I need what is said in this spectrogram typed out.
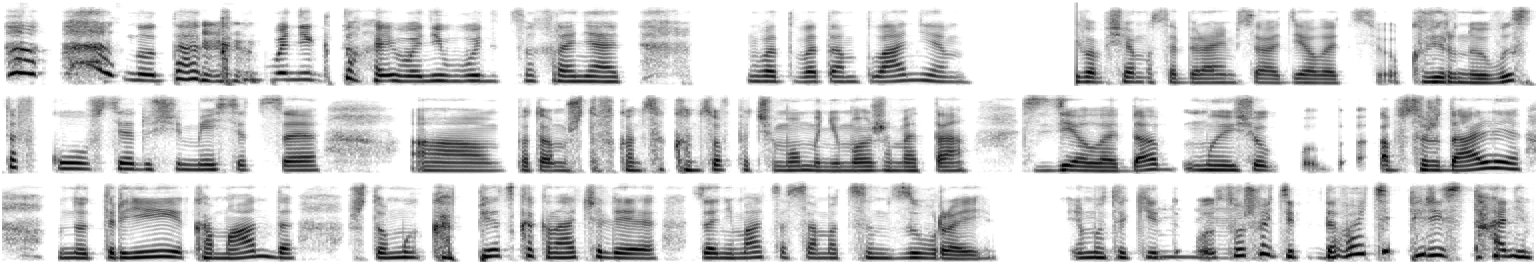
Ну, так как бы никто его не будет сохранять. Вот в этом плане. И вообще мы собираемся делать квирную выставку в следующем месяце, а, потому что в конце концов, почему мы не можем это сделать, да? Мы еще обсуждали внутри команды, что мы капец как начали заниматься самоцензурой. И мы такие, mm-hmm. слушайте, давайте перестанем.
